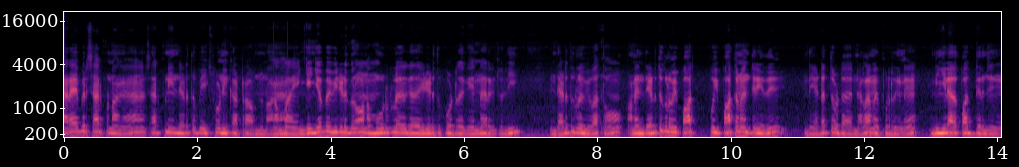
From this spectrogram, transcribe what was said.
நிறைய பேர் ஷேர் பண்ணாங்க. ஷேர் பண்ணி இந்த இடத்த போய் எக்ஸ்ப்ளோர் பண்ணி காட்டுறோம் அப்படின்னு சொன்னாங்க. நம்ம எங்கெங்கேயோ போய் வீடியோ எடுக்கிறோம். நம்ம ஊருக்குள்ள இருக்கிற வீடியோ எடுத்து போடுறதுக்கு என்ன இருக்குன்னு சொல்லி இந்த இடத்துக்குள்ள போய் பார்த்தோம். ஆனால் இந்த இடத்துக்குள்ள போய் பார்த்து போய் பார்த்தோன்னு தெரியுது. இந்த இடத்தோட நிலைமை எப்படி இருக்குன்னு. நீங்களே அதை பார்த்து தெரிஞ்சுங்க.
